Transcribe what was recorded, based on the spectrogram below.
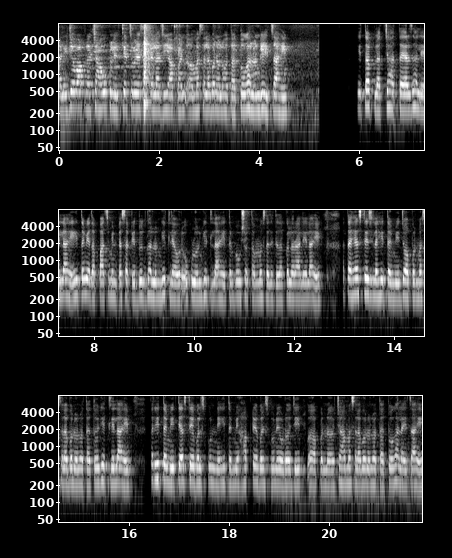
आणि जेव्हा आपला चहा उकळेल त्याच वेळेस आपल्याला जी आपण मसाला बनवला होता तो घालून घ्यायचा आहे. इथं आपला चहा तयार झालेला आहे. इथं मी आता पाच मिनटासाठी दूध घालून घेतल्यावर उकळून घेतलं आहे. तर बघू शकता मस्त त्याचा कलर आलेला आहे. आता ह्या स्टेजला इथं मी जो आपण मसाला बनवला होता तो घेतलेला आहे. तर इथं मी त्याच टेबलस्पूनने इथं मी हाफ टेबलस्पून एवढं जे आपण चहा मसाला बनवला होता तो घालायचा आहे.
